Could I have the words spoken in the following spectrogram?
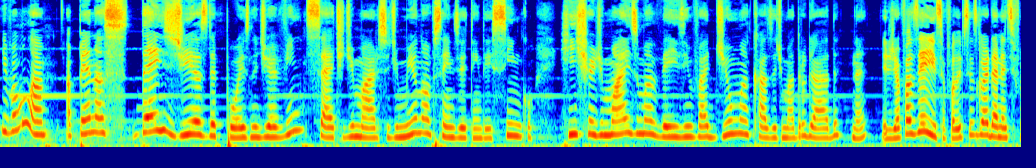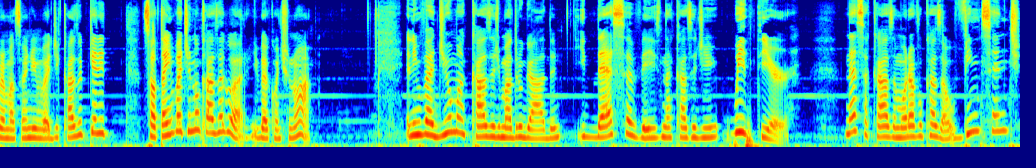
E vamos lá. Apenas 10 dias depois, no dia 27 de março de 1985, Richard mais uma vez invadiu uma casa de madrugada, né? Ele já fazia isso. Eu falei pra vocês guardarem essa informação de invadir casa porque ele só tá invadindo casa agora e vai continuar. Ele invadiu uma casa de madrugada e dessa vez na casa de Whittier. Nessa casa morava o casal Vincent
